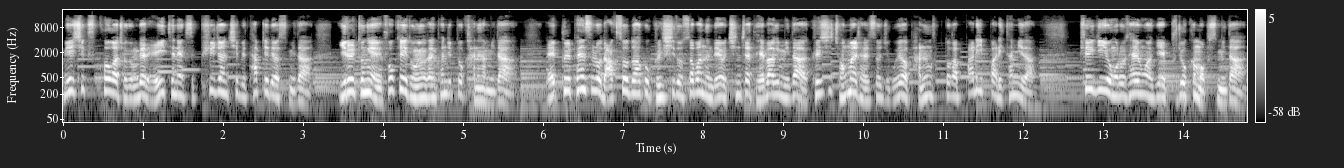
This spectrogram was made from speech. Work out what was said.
및 6코어가 적용된 A10X 퓨전 칩이 탑재되었습니다. 이를 통해 4K 동영상 편집도 가능합니다. 애플 펜슬로 낙서도 하고 글씨도 써봤는데요. 진짜 대박입니다. 글씨 정말 잘 써지고요. 반응 속도가 빠릿빠릿합니다. 필기용으로 사용하기에 부족함 없습니다.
